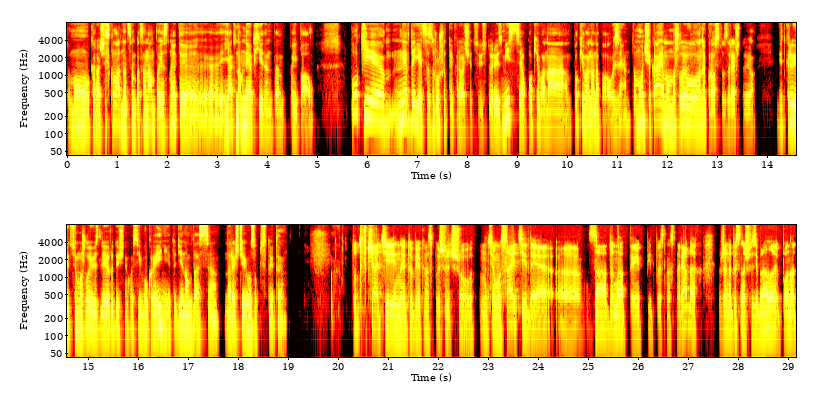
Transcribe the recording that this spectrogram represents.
Тому коротше, складно цим пацанам пояснити, е, як нам необхіден PayPal. Поки не вдається зрушити коротше, цю історію з місця, поки вона поки вона на паузі. Тому чекаємо, можливо, вони просто зрештою відкриють цю можливість для юридичних осіб в Україні, і тоді нам вдасться нарешті його запустити. Тут в чаті на Ютубі якраз пишуть, що на цьому сайті, де е, за донати підпис на снарядах, вже написано, що зібрали понад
